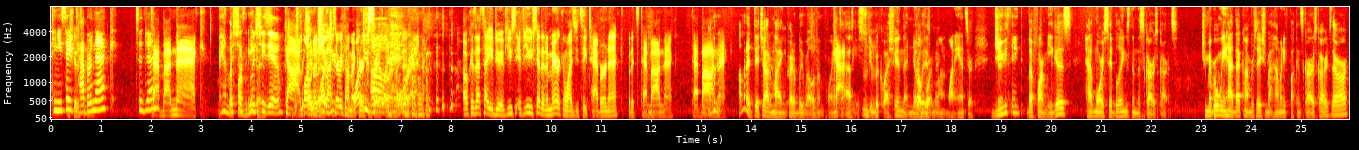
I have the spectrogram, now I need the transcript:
can you say You should've said that. tabernacle to jen Tabernacle. man the what's she, what's she Farmigas. do God, oh no, she why'd laughs you- every time I curse. Why'd you say Oh, like right. Oh, because that's how you do. If you if you said it American wise, you'd say tabernacle, but it's tabernacle. I'm gonna, Tabernacle. I'm gonna ditch out of my incredibly relevant point to ask a stupid question that Go nobody for it, Nick. want, want to answer. Do you think the Farmigas have more siblings than the Skarsgårds. Do you remember when we had that conversation about how many fucking Skarsgårds there are?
